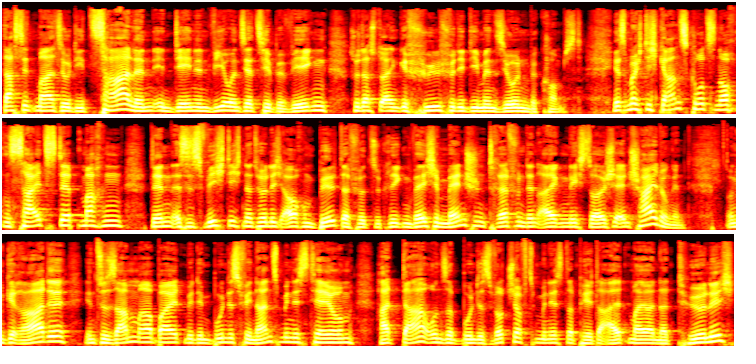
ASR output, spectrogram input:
das sind mal so die Zahlen, in denen wir uns jetzt hier bewegen, so dass du ein Gefühl für die Dimensionen bekommst. Jetzt möchte ich ganz kurz noch einen Sidestep machen, denn es ist wichtig natürlich auch ein Bild dafür zu kriegen, welche Menschen treffen denn eigentlich solche Entscheidungen. Und gerade in Zusammenarbeit mit dem Bundesfinanzministerium hat da unser Bundeswirtschaftsminister Peter Altmaier natürlich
